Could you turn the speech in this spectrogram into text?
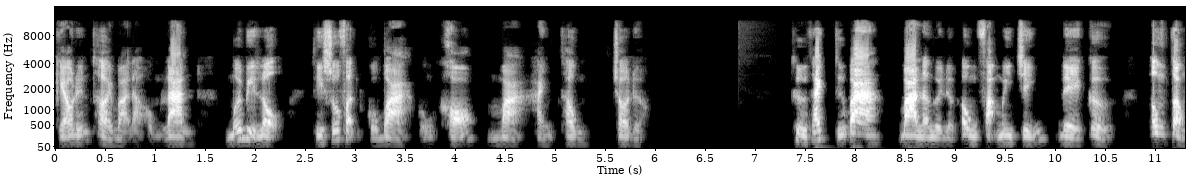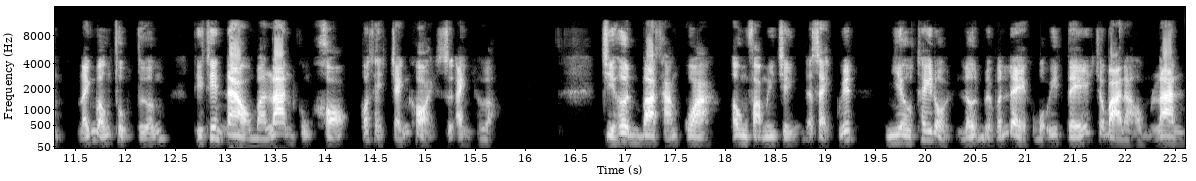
kéo đến thời bà Đào Hồng Lan mới bị lộ thì số phận của bà cũng khó mà hành thông cho được. Thử thách thứ ba, bà là người được ông Phạm Minh Chính đề cử, ông Tổng đánh vào ông Thủ tướng thì thế nào bà Lan cũng khó có thể tránh khỏi sự ảnh hưởng. Chỉ hơn 3 tháng qua, ông Phạm Minh Chính đã giải quyết nhiều thay đổi lớn về vấn đề của Bộ Y tế cho bà Đào Hồng Lan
